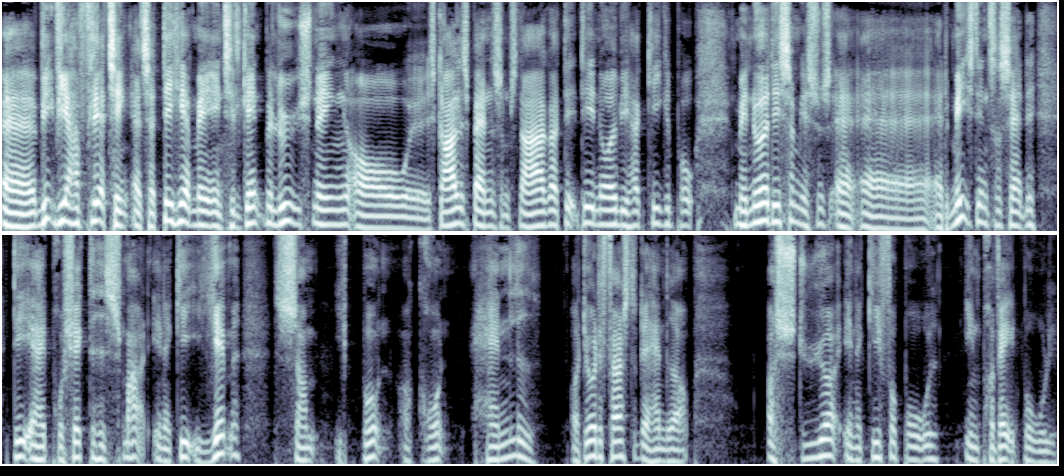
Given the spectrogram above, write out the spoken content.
øh, vi, vi har haft flere ting. Altså det her med intelligent belysning og øh, skraldespanden, som snakker, det, det er noget, vi har kigget på. Men noget af det, som jeg synes er, er, er det mest interessante, det er et projekt, der hedder Smart Energi i hjemmet, som i bund og grund handlede, og det var det første, det handlede om, at styre energiforbruget i en privat bolig.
